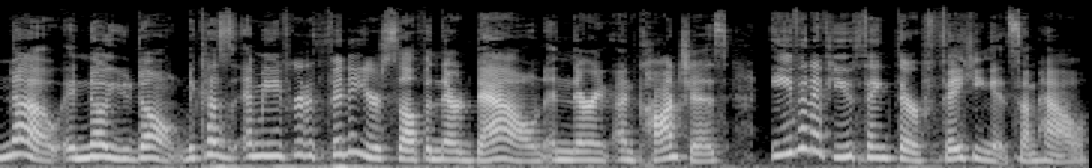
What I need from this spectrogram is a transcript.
No, and no, you don't. Because, I mean, if you're defending yourself and they're down and they're unconscious, even if you think they're faking it somehow,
